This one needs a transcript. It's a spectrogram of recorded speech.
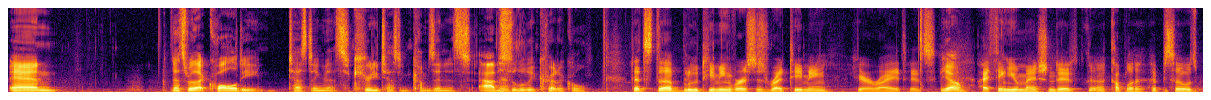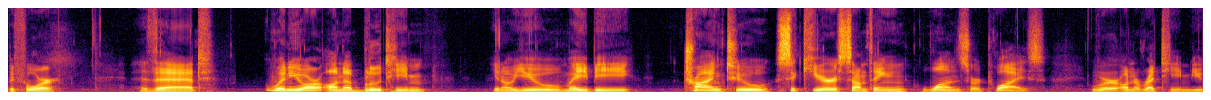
And that's where that quality testing, that security testing comes in. It's absolutely critical. that's the blue teaming versus red teaming here right it's Yeah. I think you mentioned it a couple of episodes before that when you are on a blue team, you know, you may be trying to secure something once or twice, where on a red team you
